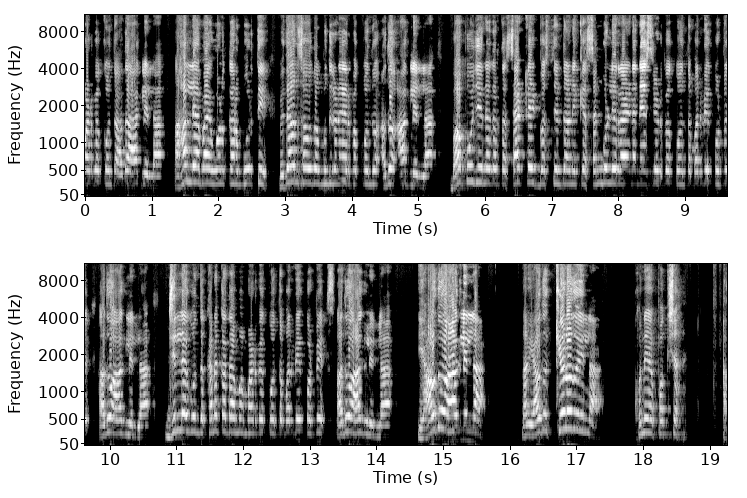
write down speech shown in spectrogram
ಮಾಡ್ಬೇಕು ಅಂತ ಅದು ಆಗ್ಲಿಲ್ಲ. ಅಹಲ್ಯಾಬಾಯಿ ಹೋಳ್ಕರ್ ಮೂರ್ತಿ ವಿಧಾನಸೌಧ ಮುಂದ್ಗಡೆ ಇರ್ಬೇಕು ಅಂತ ಅದು ಆಗ್ಲಿಲ್ಲ. ಬಾಪೂಜಿ ನಗರದ ಸ್ಯಾಟಲೈಟ್ ಬಸ್ ನಿಲ್ದಾಣಕ್ಕೆ ಸಂಗೊಳ್ಳಿ ರಾಯಣ್ಣನ ಹೆಸರು ಇಡ್ಬೇಕು ಅಂತ ಮನವಿ ಕೊಟ್ವಿ, ಅದು ಆಗ್ಲಿಲ್ಲ. ಜಿಲ್ಲೆಗೊಂದು ಕನಕಧಾಮ ಮಾಡ್ಬೇಕು ಅಂತ ಮನವಿ ಕೊಟ್ವಿ, ಅದು ಆಗ್ಲಿಲ್ಲ. ಯಾವುದೂ ಆಗ್ಲಿಲ್ಲ. ನಾವ್ ಯಾವ್ದು ಕೇಳೋದು ಇಲ್ಲ. ಕೊನೆಯ ಪಕ್ಷ ಆ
